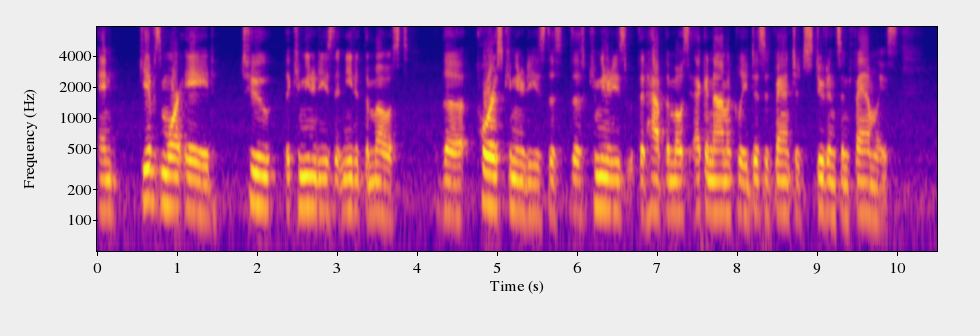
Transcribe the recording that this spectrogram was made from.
and gives more aid to the communities that need it the most, the poorest communities, the, the communities that have the most economically disadvantaged students and families.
